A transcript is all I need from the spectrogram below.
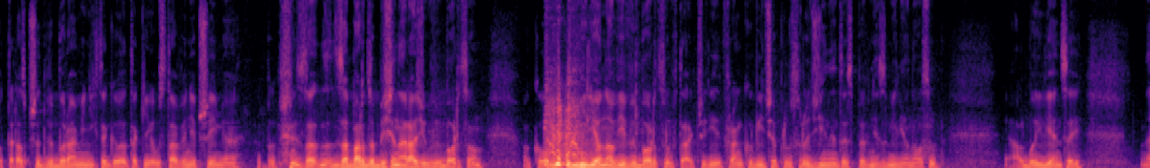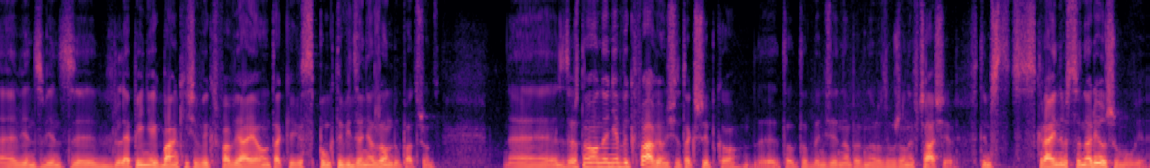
Bo teraz przed wyborami nikt tego, takiej ustawy nie przyjmie, bo za, za bardzo by się naraził wyborcom około milionowi wyborców, tak, czyli Frankowicze plus rodziny to jest pewnie z milion osób albo i więcej. E, Więc, więc e, lepiej niech banki się wykrwawiają, tak jest z punktu widzenia rządu patrząc. E, Zresztą one nie wykrwawią się tak szybko, to, to będzie na pewno rozłożone w czasie. W tym skrajnym scenariuszu mówię,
